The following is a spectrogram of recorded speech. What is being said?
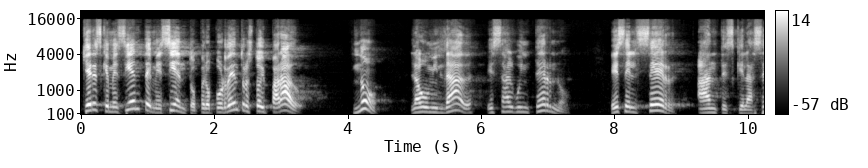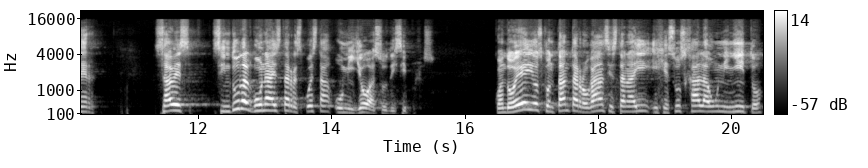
¿quieres que me siente? Me siento, pero por dentro estoy parado. No, la humildad es algo interno, es el ser antes que el hacer. Sabes, sin duda alguna esta respuesta humilló a sus discípulos. Cuando ellos con tanta arrogancia están ahí y Jesús jala a un niñito,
